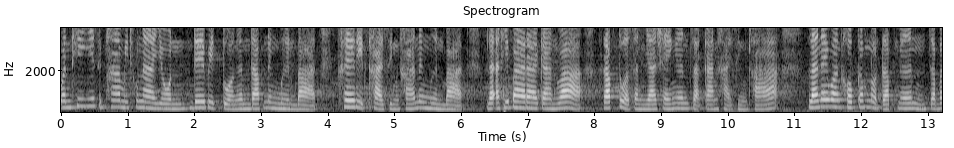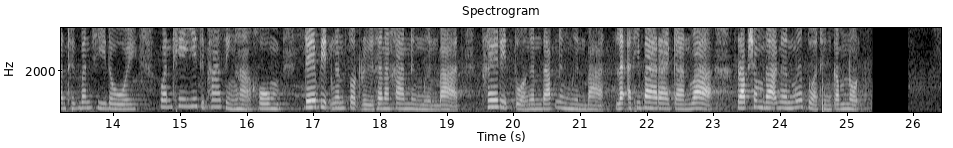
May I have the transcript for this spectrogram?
วันที่ 25 มิถุนายน เดบิตตั๋วเงินรับ 10,000 บาท เครดิตขายสินค้า 10,000 บาท และอธิบายรายการว่า รับตั๋วสัญญาใช้เงินจากการขายสินค้า และในวันครบกำหนดรับเงิน จะบันทึกบัญชีโดย วันที่ 25 สิงหาคม เดบิตเงินสดหรือธนาคาร 10,000 บาท เครดิตตั๋วเงินรับ 10,000 บาท และอธิบายรายการว่า รับชำระเงินเมื่อตั๋วถึงกำหนด ส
